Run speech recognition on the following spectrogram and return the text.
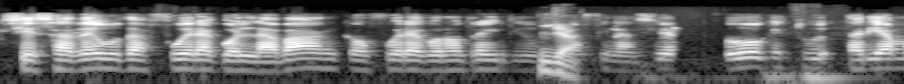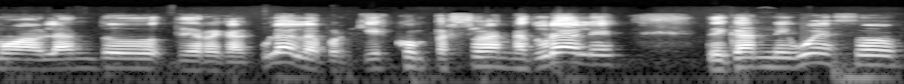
si esa deuda fuera con la banca o fuera con otra institución financiera, todo que estaríamos hablando de recalcularla, porque es con personas naturales, de carne y hueso,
